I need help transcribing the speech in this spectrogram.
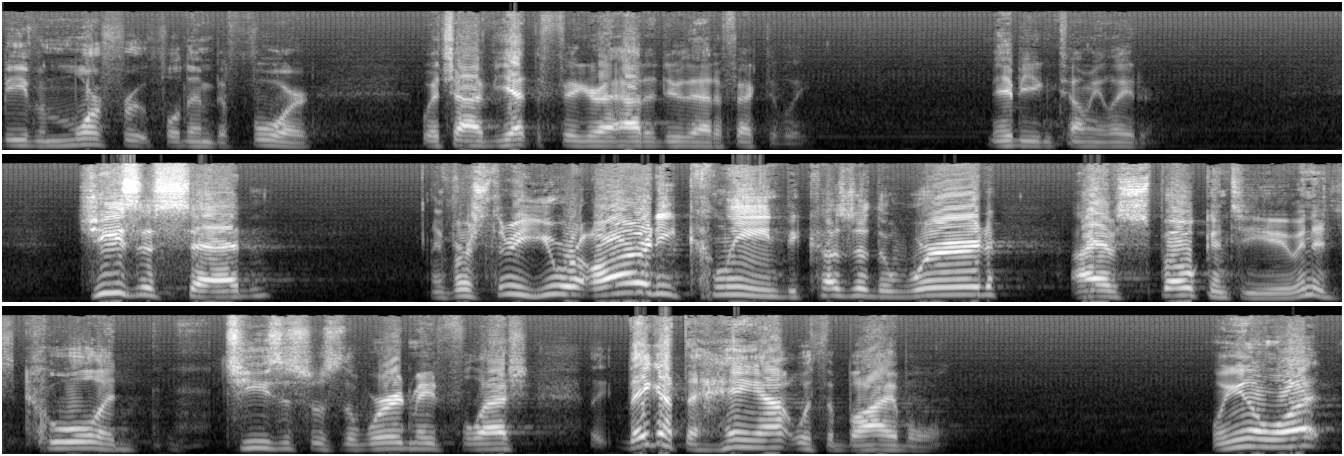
be even more fruitful than before, which I've yet to figure out how to do that effectively. Maybe you can tell me later. Jesus said in verse 3 You are already clean because of the word I have spoken to you. And it's cool that Jesus was the word made flesh. They got to hang out with the Bible. Well, you know what?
